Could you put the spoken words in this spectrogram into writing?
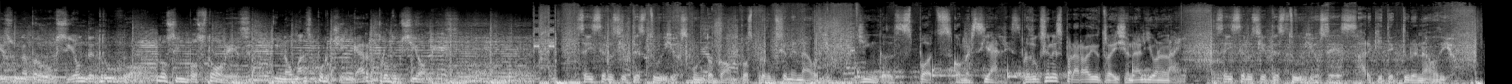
es una producción de Trujo, Los Impostores y No Más por Chingar Producciones. 607studios.com. Postproducción en audio, jingles, spots, comerciales, producciones para radio tradicional y online. 607 Studios es arquitectura en audio.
